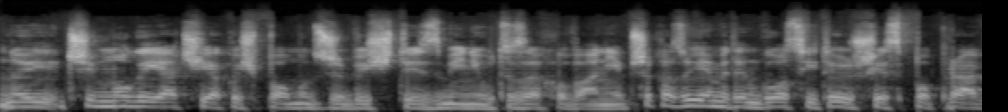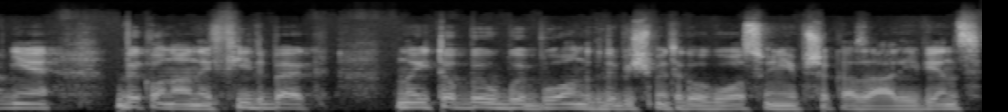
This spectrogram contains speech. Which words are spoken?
No i czy mogę ja ci jakoś pomóc, żebyś ty zmienił to zachowanie? Przekazujemy ten głos i to już jest poprawnie wykonany feedback. No i to byłby błąd, gdybyśmy tego głosu nie przekazali. Więc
